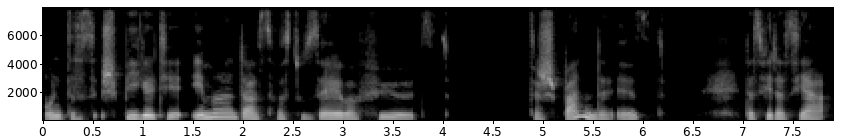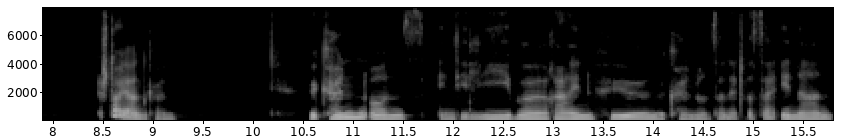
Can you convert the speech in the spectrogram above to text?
Und das spiegelt dir immer das, was du selber fühlst. Das Spannende ist, dass wir das ja steuern können. Wir können uns in die Liebe reinfühlen, wir können uns an etwas erinnern,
